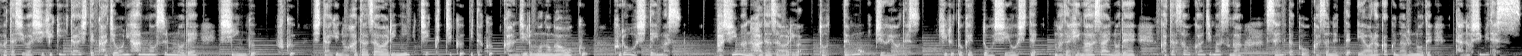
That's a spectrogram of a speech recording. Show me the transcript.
私は刺激に対して過剰に反応するので、寝具、服、下着の肌触りにチクチク痛く感じるものが多く苦労しています。パシーマの肌触りはとっても重要です。キルトケットを使用してまだ日が浅いので硬さを感じますが洗濯を重ねて柔らかくなるので楽しみです。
